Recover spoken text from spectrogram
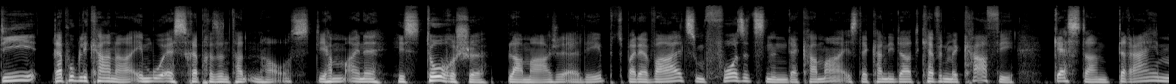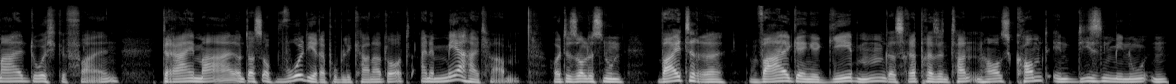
Die Republikaner im US-Repräsentantenhaus, die haben eine historische Blamage erlebt. Bei der Wahl zum Vorsitzenden der Kammer ist der Kandidat Kevin McCarthy gestern dreimal durchgefallen dreimal und das obwohl die Republikaner dort eine Mehrheit haben. Heute soll es nun weitere Wahlgänge geben. Das Repräsentantenhaus kommt in diesen Minuten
